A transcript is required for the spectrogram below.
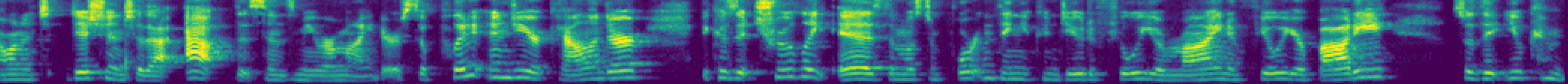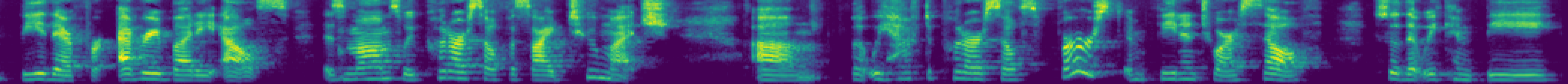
on addition to that app that sends me reminders. So put it into your calendar because it truly is the most important thing you can do to fuel your mind and fuel your body so that you can be there for everybody else. As moms, we put ourselves aside too much, um, but we have to put ourselves first and feed into ourselves so that we can be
